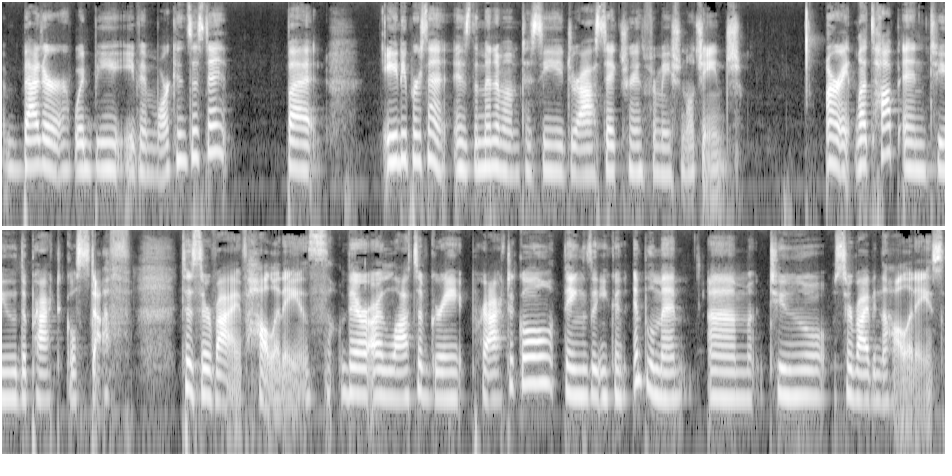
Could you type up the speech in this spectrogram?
Better would be even more consistent, but eighty percent is the minimum to see drastic transformational change. All right, let's hop into the practical stuff to survive holidays. There are lots of great practical things that you can implement um, to surviving the holidays.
